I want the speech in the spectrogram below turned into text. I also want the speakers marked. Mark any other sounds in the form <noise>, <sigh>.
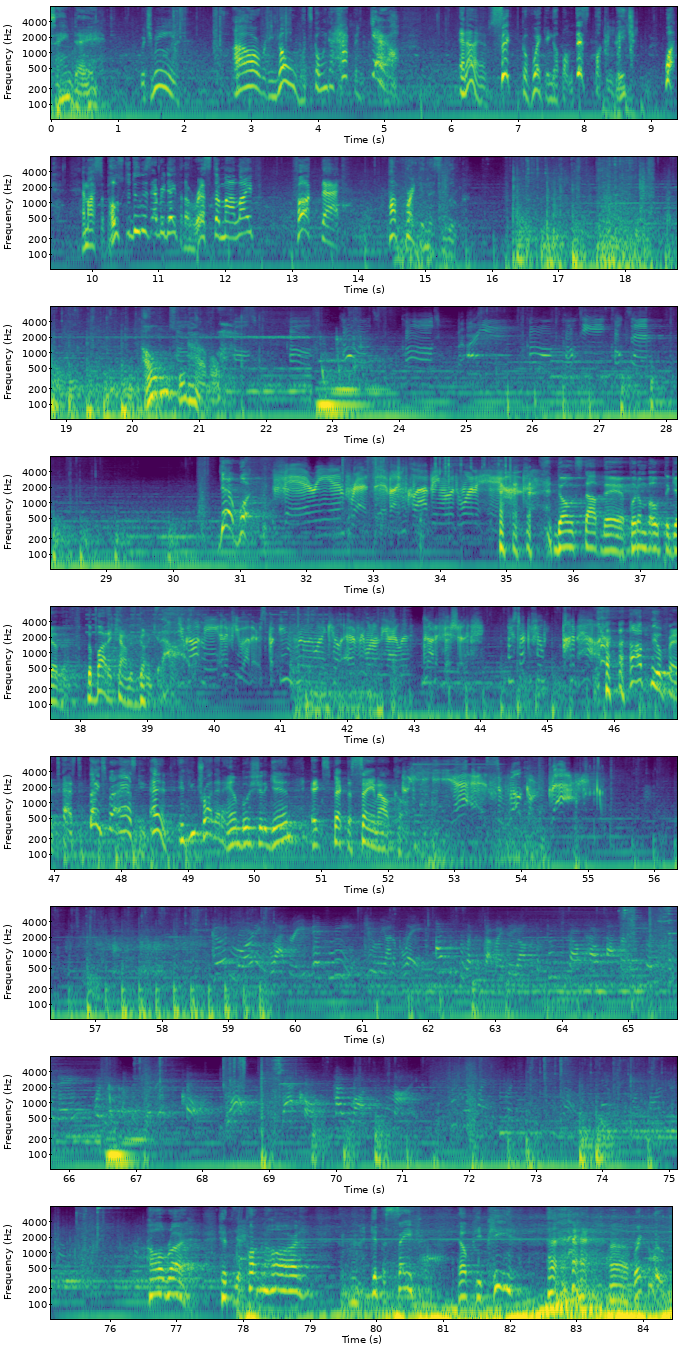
Speaker 1: same day. Which means I already know what's going to happen, yeah! And I am sick of waking up on this fucking beach. What? Am I supposed to do this every day for the rest of my life? Fuck that! I'm breaking this loop. Home sweet Havel. <laughs> Don't stop there. Put them both together. The body count is gonna get high.
Speaker 2: You got me and a few others, but you really want to kill everyone on the island? Not efficient. You start to feel kind of bad. <laughs>
Speaker 1: I feel fantastic. Thanks for asking. And if you try that ambush shit again, expect the same outcome. <laughs> Get the safe. LPP. <laughs> uh, break the loop.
